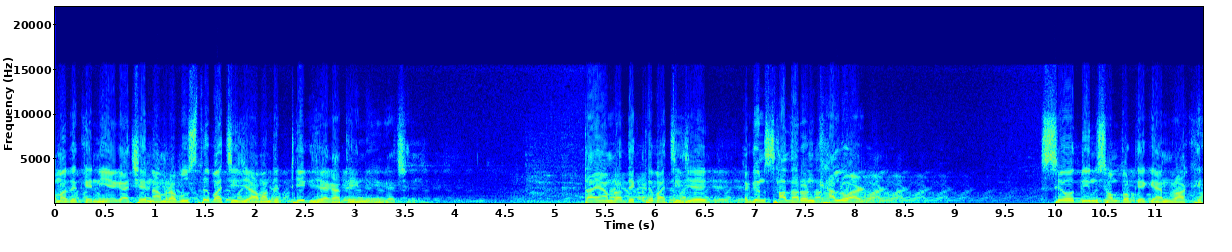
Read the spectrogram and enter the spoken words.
আমাদেরকে নিয়ে গেছেন, আমরা বুঝতে পারছি যে আমাদের ঠিক জায়গাতেই নিয়ে গেছেন। তাই আমরা দেখতে পাচ্ছি যে একজন সাধারণ খেলোয়াড়, সেও দিন সম্পর্কে জ্ঞান রাখে।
